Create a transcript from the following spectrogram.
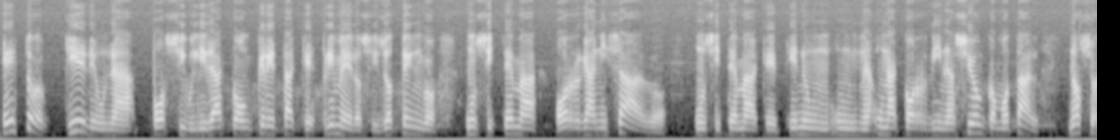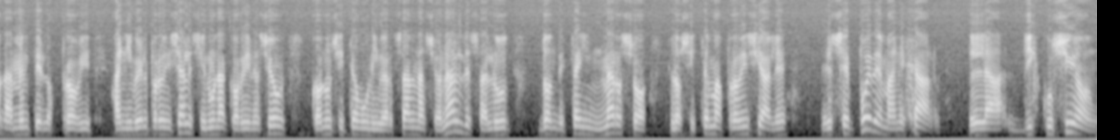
Esto tiene una posibilidad concreta que es primero, si yo tengo un sistema organizado, un sistema que tiene una, coordinación como tal, no solamente los a nivel provincial, sino una coordinación con un sistema universal nacional de salud donde está inmerso los sistemas provinciales, se puede manejar la discusión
